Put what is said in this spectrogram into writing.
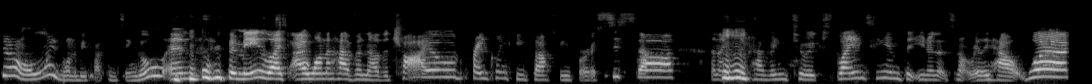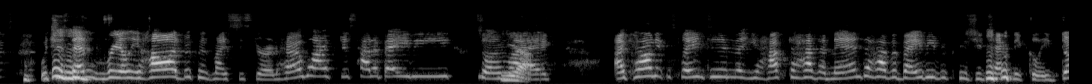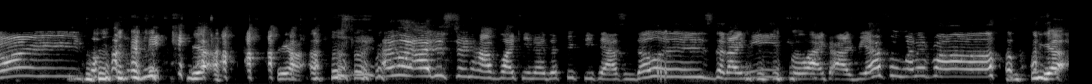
you don't always want to be fucking single. And for me, like I want to have another child. Franklin keeps asking for a sister. And I keep having to explain to him that, you know, that's not really how it works, which is then really hard because my sister and her wife just had a baby. So I'm yeah. like, I can't explain to him that you have to have a man to have a baby because you technically don't. Like, yeah, yeah. I'm like, I just don't have like you know the fifty thousand dollars that I need for like IVF or whatever. yeah.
